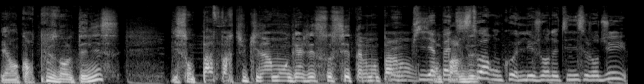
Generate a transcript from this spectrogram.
et encore plus dans le tennis, ils sont pas particulièrement engagés sociétalement parlant. Et puis il n'y a On pas de- d'histoire. Co- Les joueurs de tennis aujourd'hui,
